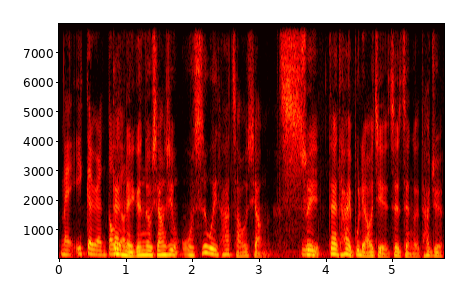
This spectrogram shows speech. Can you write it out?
每一个人都有，但每个人都相信我是为他着想，所以，但他也不了解这整个，他觉得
